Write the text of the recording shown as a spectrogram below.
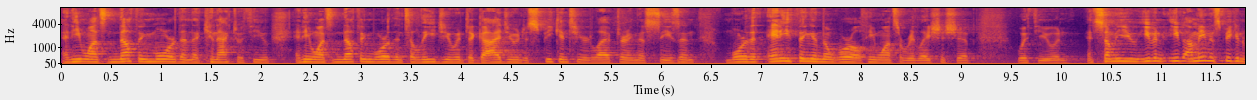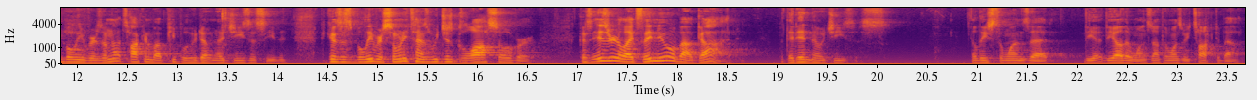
And he wants nothing more than to connect with you. And he wants nothing more than to lead you and to guide you and to speak into your life during this season. More than anything in the world, he wants a relationship with you. And, and some of you, even, even I'm even speaking to believers. I'm not talking about people who don't know Jesus even. Because as believers, so many times we just gloss over. Because Israelites, they knew about God, but they didn't know Jesus. At least the ones that, the, the other ones, not the ones we talked about.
